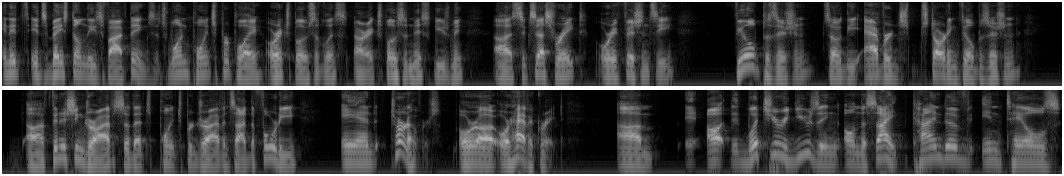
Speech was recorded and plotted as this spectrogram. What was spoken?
and it's it's based on these five things. It's one points per play or explosiveness or explosiveness, excuse me, uh, success rate or efficiency, field position, so the average starting field position, uh, finishing drives, so that's points per drive inside the forty, and turnovers or uh, or havoc rate. Um, it, uh, what you're using on the site kind of entails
